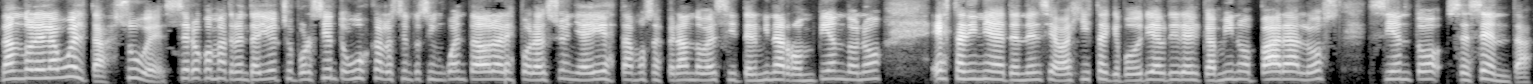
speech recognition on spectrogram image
dándole la vuelta, sube 0,38%, busca los 150 dólares por acción y ahí estamos esperando a ver si termina rompiendo o no esta línea de tendencia bajista que podría abrir el camino para los 160.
